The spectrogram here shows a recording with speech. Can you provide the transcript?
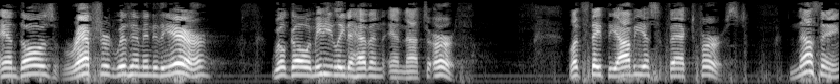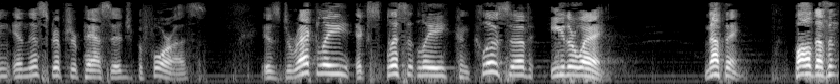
and those raptured with him into the air will go immediately to heaven and not to earth? Let's state the obvious fact first. Nothing in this scripture passage before us is directly, explicitly conclusive either way. Nothing. Paul doesn't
